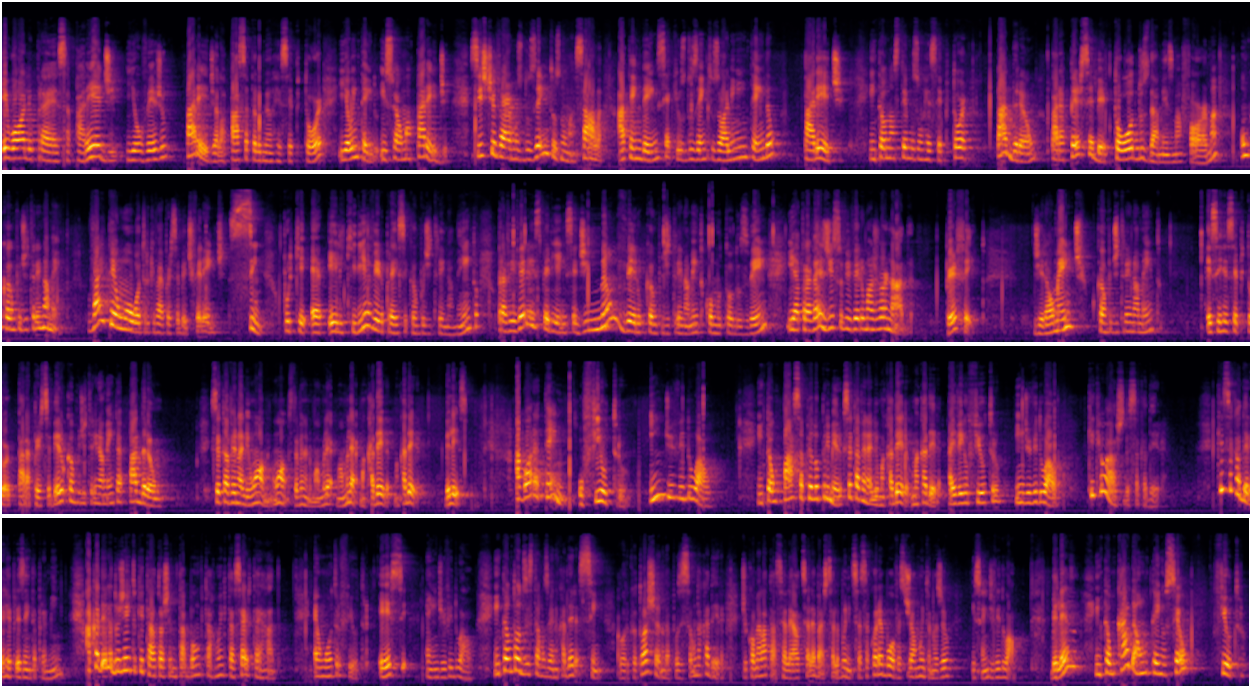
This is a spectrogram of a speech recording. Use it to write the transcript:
eu olho para essa parede e eu vejo parede, ela passa pelo meu receptor e eu entendo, isso é uma parede. Se estivermos 200 numa sala, a tendência é que os 200 olhem e entendam parede. Então nós temos um receptor padrão para perceber todos da mesma forma um campo de treinamento. Vai ter um ou outro que vai perceber diferente? Sim, porque é, ele queria vir para esse campo de treinamento para viver a experiência de não ver o campo de treinamento como todos veem e através disso viver uma jornada. Perfeito. Geralmente, campo de treinamento, esse receptor para perceber o campo de treinamento é padrão. Você está vendo ali um homem, um homem, você está vendo ali uma mulher, uma mulher, uma cadeira, uma cadeira, beleza. Agora tem o filtro individual. Então passa pelo primeiro. que você está vendo ali uma cadeira? Uma cadeira. Aí vem o filtro individual. O que, que eu acho dessa cadeira? O que essa cadeira representa para mim? A cadeira do jeito que tá, eu tô achando que tá bom, que tá ruim, que tá certo, que tá errado. É um outro filtro. Esse é individual. Então todos estamos vendo cadeira? Sim. Agora o que eu tô achando da posição da cadeira, de como ela tá, se ela é alta, se ela é baixa, se ela é bonita, se essa cor é boa, vai sujar muito, mas eu, isso é individual. Beleza? Então cada um tem o seu filtro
